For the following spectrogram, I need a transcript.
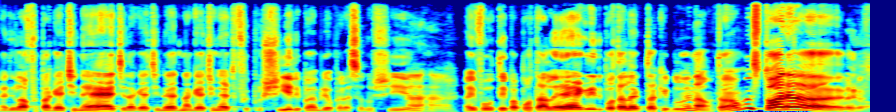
Aí de lá fui para a GetNet, da GetNet, na GetNet eu fui para o Chile para abrir a operação no Chile. Uhum. Aí voltei para Porto Alegre, e de Porto Alegre estou aqui em Blumenau. Então é uma história... Legal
